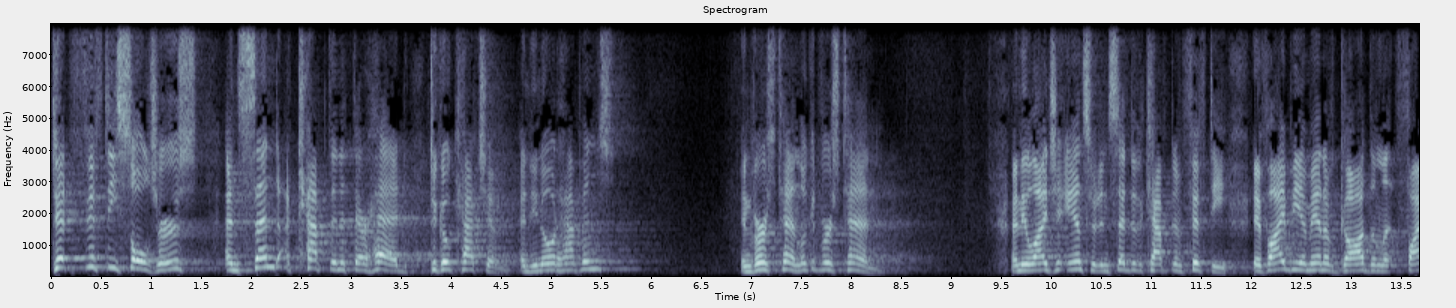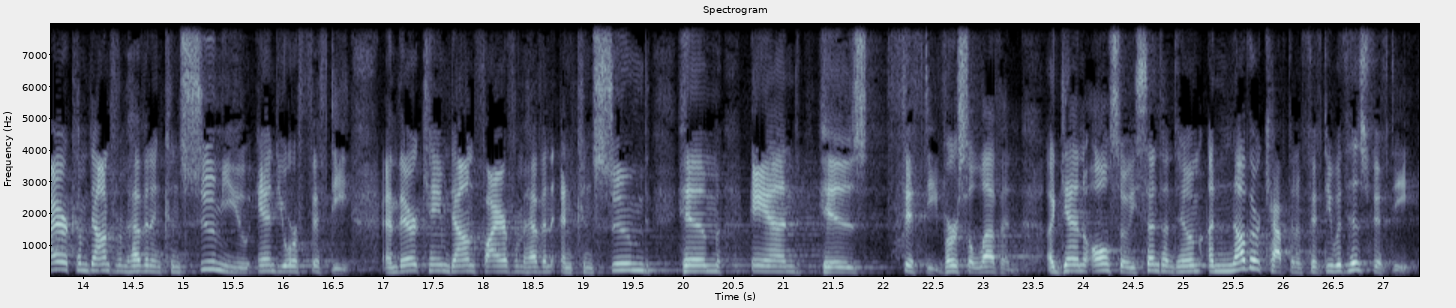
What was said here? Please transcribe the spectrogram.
Get 50 soldiers and send a captain at their head to go catch him. And you know what happens? In verse 10, look at verse 10. And Elijah answered and said to the captain of 50, If I be a man of God, then let fire come down from heaven and consume you and your 50. And there came down fire from heaven and consumed him and his 50. Verse 11. Again, also, he sent unto him another captain of 50 with his 50.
